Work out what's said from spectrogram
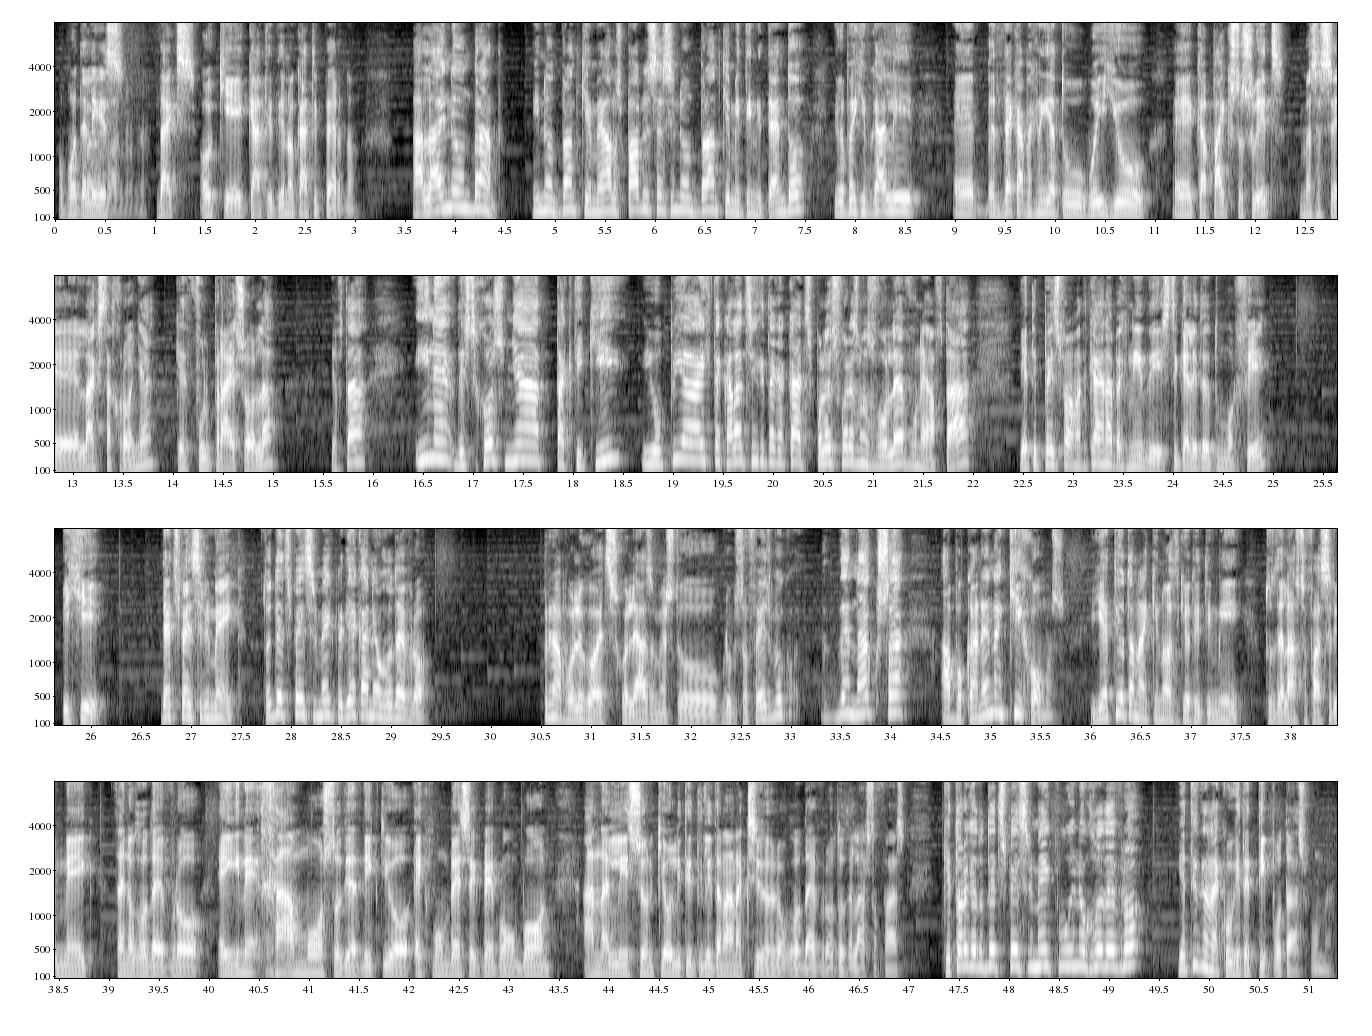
Οπότε έλεγες. Ναι. Εντάξει, OK, okay, κάτι δίνω, κάτι παίρνω. Αλλά είναι on brand. Είναι on brand και με άλλους publishers, είναι on brand και με την Nintendo, η οποία έχει βγάλει ε, 10 παιχνίδια του Wii U ε, καπάκι στο Switch μέσα σε ελάχιστα χρόνια και full price όλα. Γι' αυτά είναι δυστυχώς μια τακτική η οποία έχει τα καλά της και τα κακά της. Πολλές φορές μας βολεύουν αυτά γιατί παίζεις πραγματικά ένα παιχνίδι στην καλύτερη του μορφή. Π.χ. Dead Space Remake. Το Dead Space Remake, παιδιά, κάνει 80 ευρώ. Πριν από λίγο έτσι σχολιάζαμε στο group στο facebook, δεν άκουσα από κανέναν κύχο όμως. Γιατί όταν ανακοινώθηκε ότι η τιμή του The Last of Us Remake θα είναι 80 ευρώ, έγινε χαμός στο διαδίκτυο, εκπομπές εκπομπών, αναλύσεων και όλοι οι τίτλοι ήταν αν αξίζει 80 ευρώ το The Last of Us. Και τώρα για το Dead Space Remake που είναι 80 ευρώ, γιατί δεν ακούγεται τίποτα, ας πούμε;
